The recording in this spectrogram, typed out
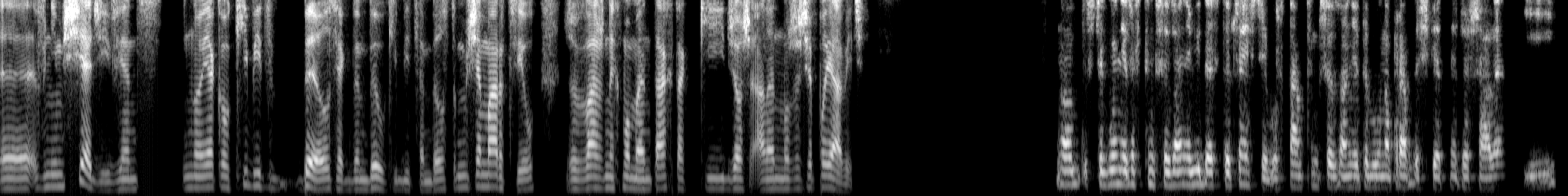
y, w nim siedzi, więc no jako kibic Bills, jakbym był kibicem Bills, to bym się martwił, że w ważnych momentach taki Josh Allen może się pojawić. No, szczególnie, że w tym sezonie widać to częściej, bo w tamtym sezonie to był naprawdę świetny Josh Allen i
